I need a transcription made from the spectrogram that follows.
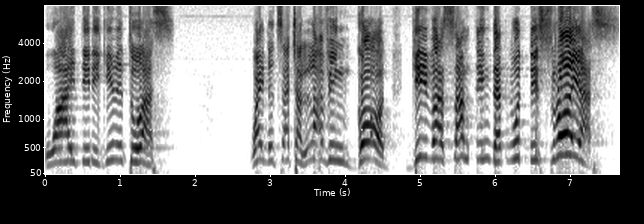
Why did he give it to us? Why did such a loving God give us something that would destroy us?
